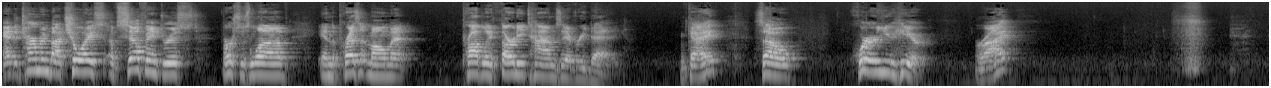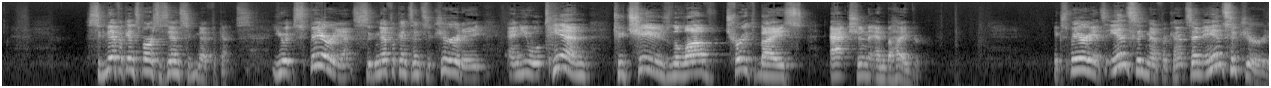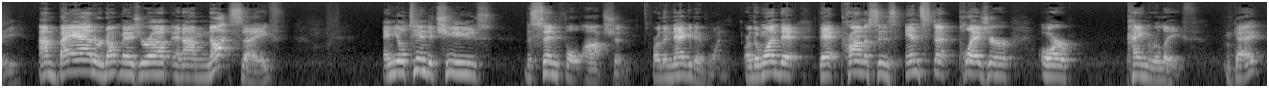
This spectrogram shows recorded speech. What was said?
and determined by choice of self interest versus love in the present moment probably 30 times every day. Okay? So, where are you here? Right? Significance versus insignificance. You experience significance and security, and you will tend to choose the love, truth based action and behavior. Experience insignificance and insecurity, I'm bad or don't measure up and I'm not safe, and you'll tend to choose the sinful option or the negative one or the one that, that promises instant pleasure or pain relief. Okay?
